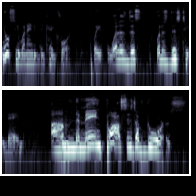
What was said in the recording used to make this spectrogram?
You'll see what I need the cake for. Wait, what is this? What is this team name? Um, the main bosses of doors.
